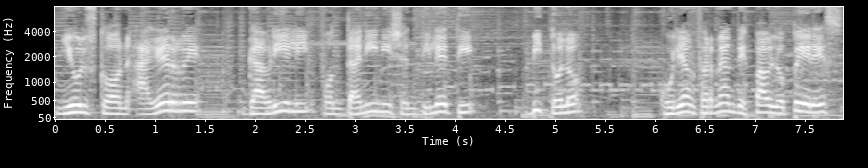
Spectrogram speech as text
Newell's con Aguerre, Gabrieli, Fontanini, Gentiletti, Vítolo, Julián Fernández, Pablo Pérez,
